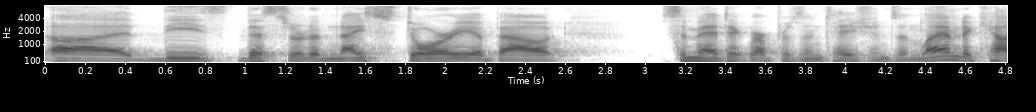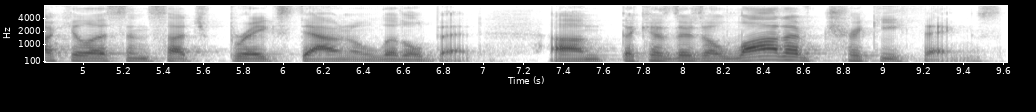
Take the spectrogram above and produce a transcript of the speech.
uh, these this sort of nice story about semantic representations and lambda calculus and such breaks down a little bit um, because there's a lot of tricky things.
